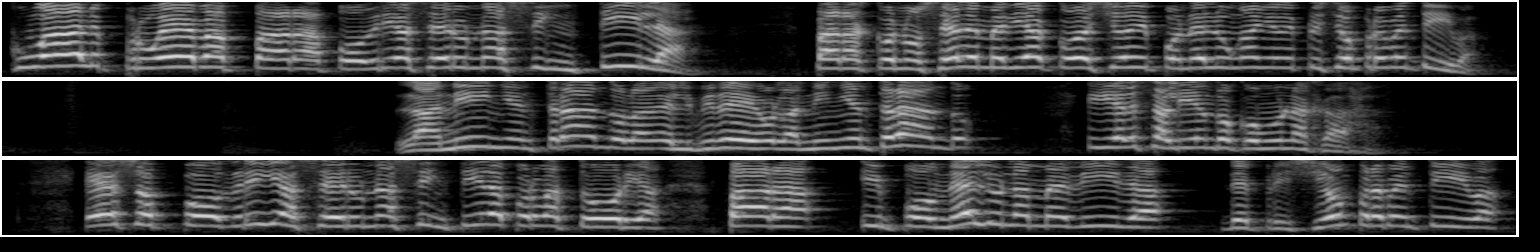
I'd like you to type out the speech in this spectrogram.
¿cuál prueba para podría ser una cintila para conocerle media cohesión y ponerle un año de prisión preventiva? La niña entrando, el video, la niña entrando y él saliendo con una caja. Eso podría ser una cintila probatoria para imponerle una medida de prisión preventiva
